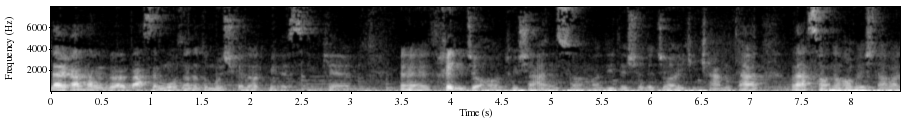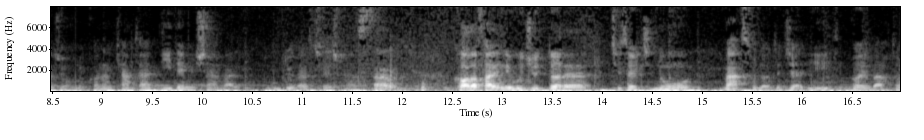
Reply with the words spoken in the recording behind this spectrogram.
دقیقا همین به بحث موزلات و مشکلات می‌رسیم که خیلی جاها تو شهرستان ها دیده شده. جایی که کمتر رسانه ها بهش توجه می‌کنن کمتر دیده میشن و دور از چشم هستن. کارآفرینی وجود داره. چیزای نو محصولات جدید. گاهی وقتا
